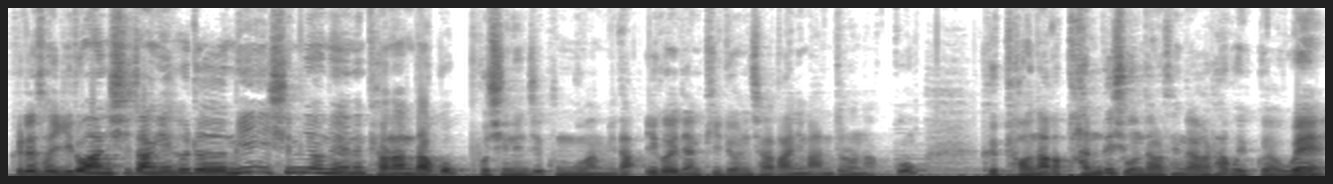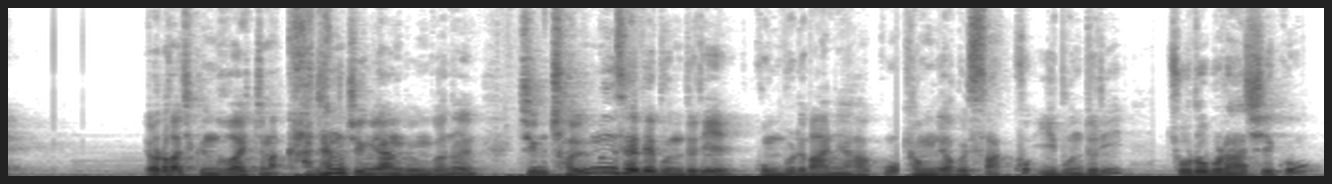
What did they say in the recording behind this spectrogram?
그래서 이러한 시장의 흐름이 10년 후에는 변한다고 보시는지 궁금합니다. 이거에 대한 비디오는 제가 많이 만들어 놨고 그 변화가 반드시 온다고 생각을 하고 있고요. 왜? 여러 가지 근거가 있지만 가장 중요한 근거는 지금 젊은 세대분들이 공부를 많이 하고 경력을 쌓고 이분들이 졸업을 하시고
